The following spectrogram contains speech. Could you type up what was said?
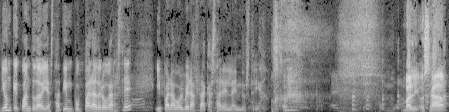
John, que cuánto todavía está a tiempo para drogarse y para volver a fracasar en la industria. Vale, o sea,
